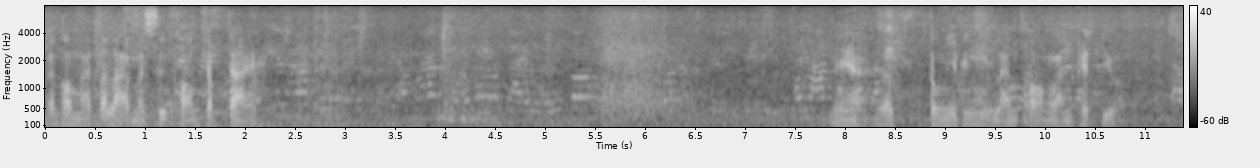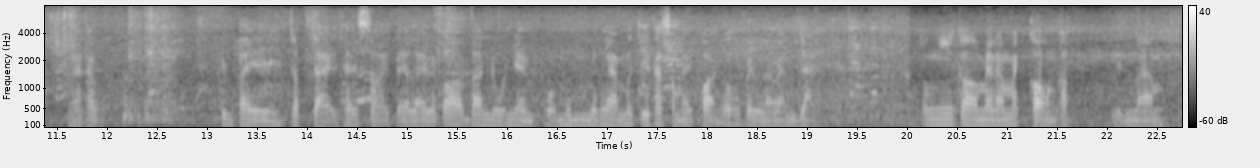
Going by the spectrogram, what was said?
แล้วก็มาตลาดมาซื้อของจับจ่ายนี่ฮะแล้วตรงนี้ถึงมีร้านทองร้านเพชรอยู่นะครับ ขึ้นไปจับจ่ายใช้สอยไปอะไร แล้วก็ด้านนู้นเนี่ยหัวมุมโรงแรมเมื่อกี้ถ้าสมัยก่อนก็คงเป็นโรงแรมใหญ่ ตรงนี้ก็แม่น้ำแม่กองครับริมน้ำ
